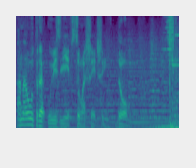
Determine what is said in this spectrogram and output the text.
а на утро увезли в сумасшедший дом. Thank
